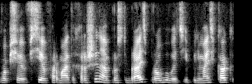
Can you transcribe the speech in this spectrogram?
вообще все форматы хороши, надо просто брать, пробовать и понимать, как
